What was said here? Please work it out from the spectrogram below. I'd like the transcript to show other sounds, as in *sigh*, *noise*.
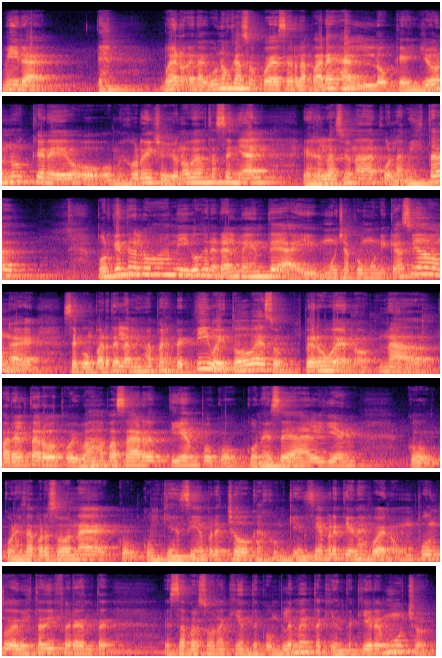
Mira, *laughs* bueno, en algunos casos puede ser la pareja. Lo que yo no creo, o mejor dicho, yo no veo esta señal, es relacionada con la amistad. Porque entre los amigos generalmente hay mucha comunicación, se comparte la misma perspectiva y todo eso. Pero bueno, nada, para el tarot hoy vas a pasar tiempo con, ese alguien, con, esa persona con, con, quien siempre chocas, con quien siempre tienes, bueno, un punto de vista diferente. Esa persona quien te complementa, quien te quiere mucho.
